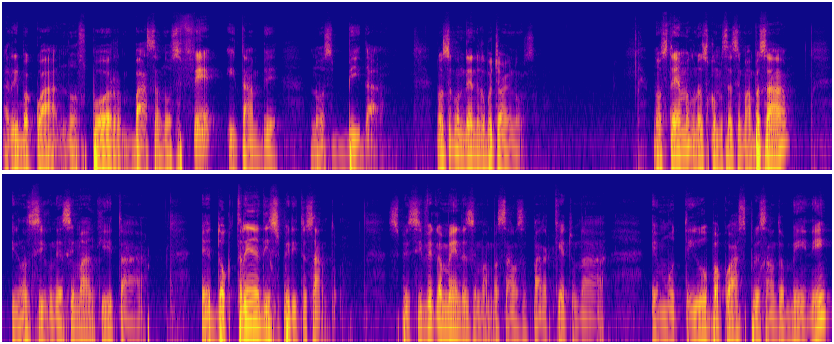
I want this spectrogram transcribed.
arriba qua nos por base nos fé e também nos vida. Nós estamos contentes com o nos. Nós temos que nós começamos a semana passada e nós seguimos nessa semana aqui está a doutrina do Espírito Santo. Especificamente, semana passada, para que tu na é motivo para que a expressão da Bini,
